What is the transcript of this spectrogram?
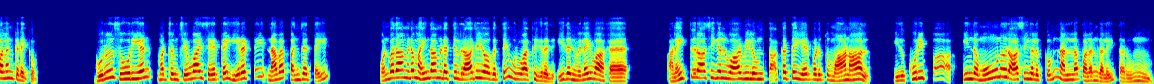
பலன் கிடைக்கும்? குரு சூரியன் மற்றும் செவ்வாய் சேர்க்கை இரட்டை நவ பஞ்சத்தை ஒன்பதாம் இடம் ஐந்தாம் இடத்தில் ராஜயோகத்தை உருவாக்குகிறது. இதன் விளைவாக அனைத்து ராசிகள் வாழ்விலும் தாக்கத்தை ஏற்படுத்தும். ஆனால் இது குறிப்பா இந்த மூணு ராசிகளுக்கும் நல்ல பலன்களை தரும்.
